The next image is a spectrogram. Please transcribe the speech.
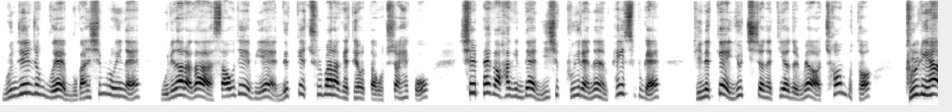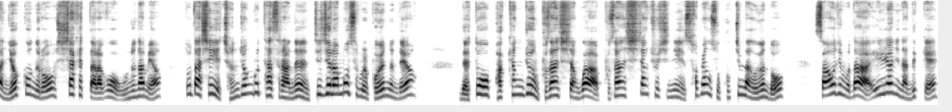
문재인 정부의 무관심으로 인해 우리나라가 사우디에 비해 늦게 출발하게 되었다고 주장했고 실패가 확인된 29일에는 페이스북에 뒤늦게 유치전에 뛰어들며 처음부터 불리한 여건으로 시작했다라고 운운하며 또다시 전 정부 탓을 하는 찌질한 모습을 보였는데요. 네, 또 박형준 부산시장과 부산시장 출신인 서병수 국진당 의원도 사우디보다 1년이나 늦게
